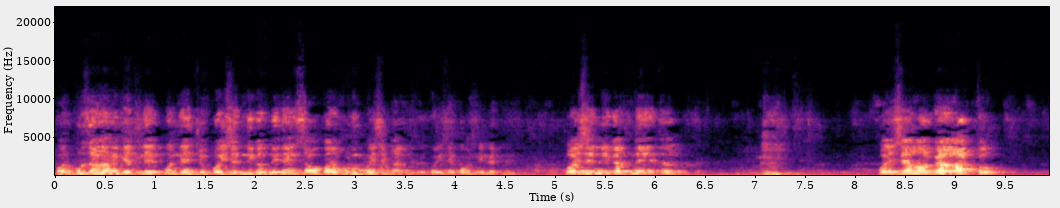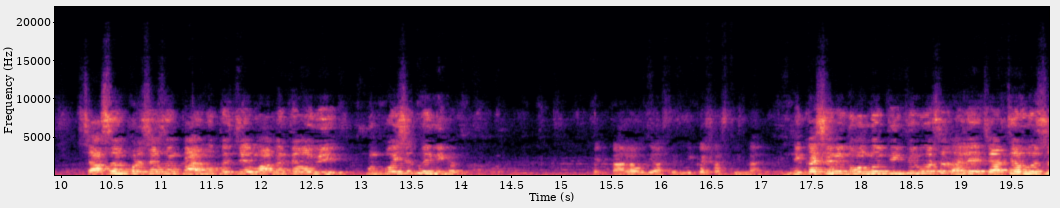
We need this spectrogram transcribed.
भरपूर जणांनी घेतले पण त्यांचे पैसे निघत नाही. त्यांनी सावकाराकडून पैसे काढले. पैसे कोण निघत नाही? पैसे निघत नाही तर पैशाला वेळ लागतो. शासन प्रशासन काय म्हणतं जे मागं त्याला वेळ पण पैसेच नाही निघत. कालावधी असेल निकष असतील ना? निकषाने दोन दोन तीन तीन वर्ष झाले चार चार वर्ष.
